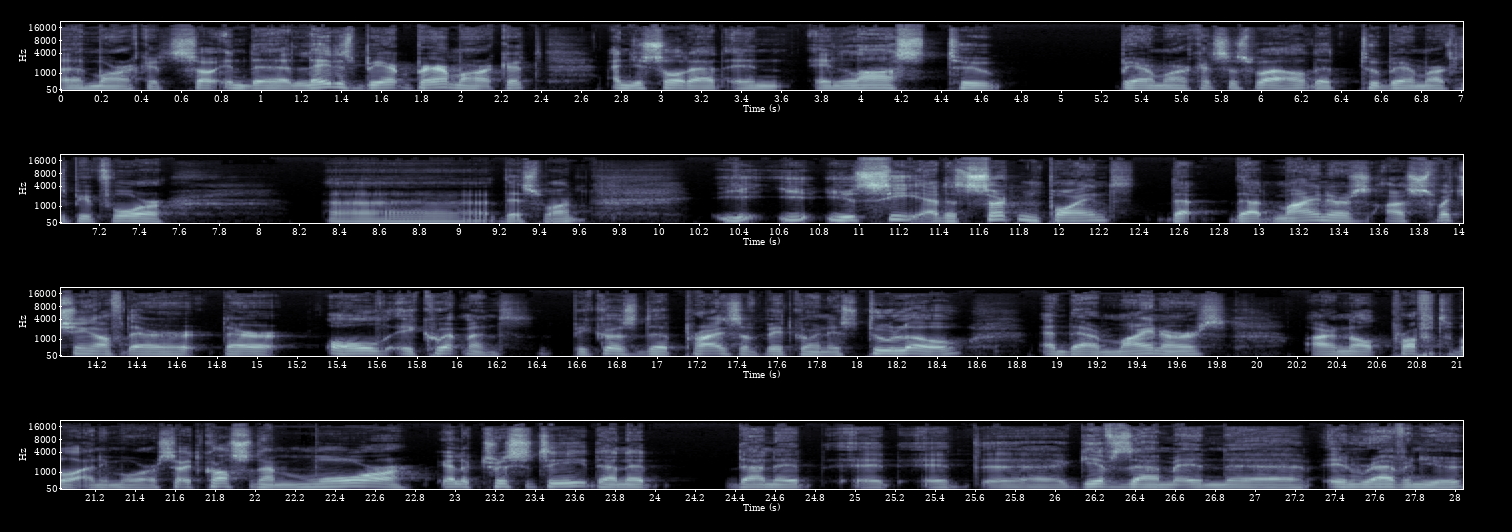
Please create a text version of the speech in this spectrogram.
uh, markets. So in the latest bear, bear market and you saw that in in last two bear markets as well the two bear markets before uh, this one you, you, see at a certain point that that miners are switching off their their old equipment because the price of bitcoin is too low and their miners are not profitable anymore. So it costs them more electricity than it than it it it uh, gives them in uh, in revenue,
